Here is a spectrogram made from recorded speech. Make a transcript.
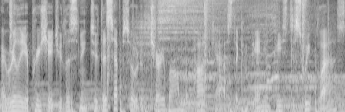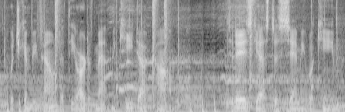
I really appreciate you listening to this episode of Cherry Bomb the Podcast, the companion piece to Sweet Blast, which can be found at theartofmattmckee.com. Today's guest is Sami Wakim,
